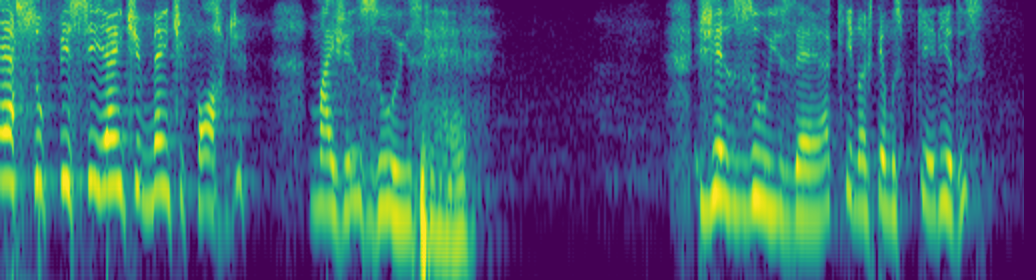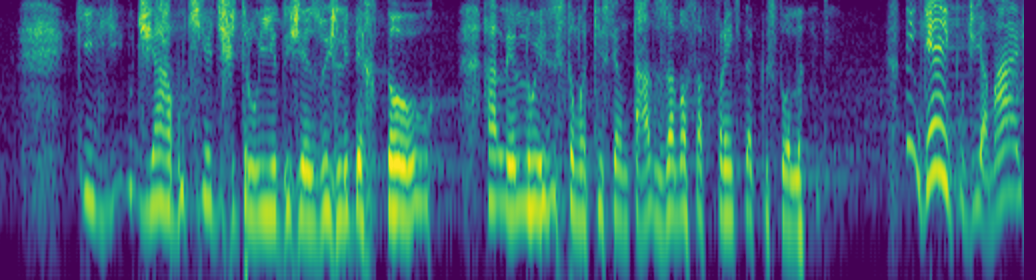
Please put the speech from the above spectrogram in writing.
é suficientemente forte mas Jesus é. Jesus é. Aqui nós temos, queridos, que o diabo tinha destruído e Jesus libertou. Aleluia, estão aqui sentados à nossa frente da Cristolândia. Ninguém podia mais,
